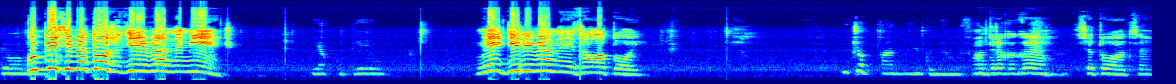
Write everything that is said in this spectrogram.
Купи себе тоже деревянный меч. Я купил. У меня деревянный и золотой. Ну чё, подлюка не Смотри, какая ситуация.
